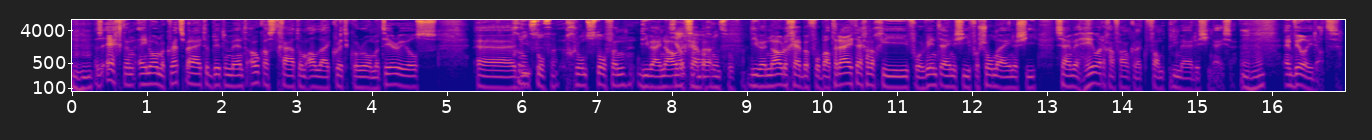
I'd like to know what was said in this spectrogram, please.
Mm -hmm. Dat is echt een enorme kwetsbaarheid op dit moment. Ook als het gaat om allerlei critical raw materials. Uh, grondstoffen. Die, grondstoffen die wij nodig hebben. Die we nodig hebben voor batterijtechnologie, voor windenergie, voor zonne-energie. Zijn we heel erg afhankelijk van primaire Chinezen. Mm -hmm. En wil je dat?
